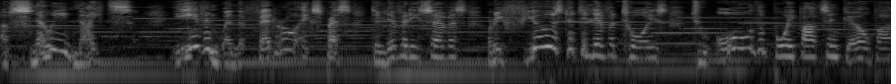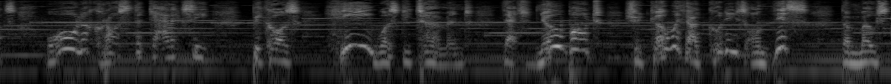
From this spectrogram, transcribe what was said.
of snowy nights. Even when the Federal Express Delivery Service refused to deliver toys to all the boybots and girlbots all across the galaxy because he was determined that no bot should go without goodies on this, the most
